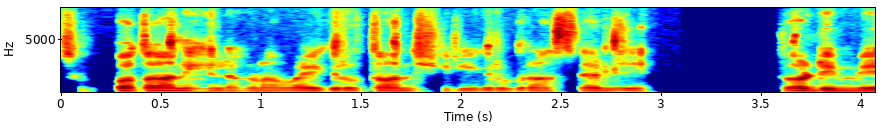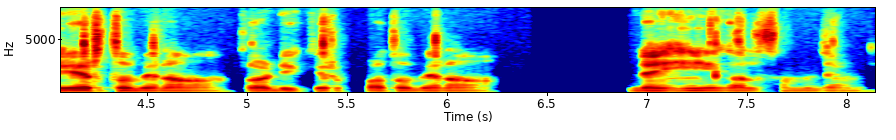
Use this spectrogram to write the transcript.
ਸੋ ਪਤਾ ਨਹੀਂ ਲੱਗਣਾ ਵਾਹਿਗੁਰੂ, ਧੰਨ ਸ਼੍ਰੀ ਗੁਰੂ ਗ੍ਰੰਥ ਸਾਹਿਬ ਜੀ, ਤੁਹਾਡੀ ਮਿਹਰ ਤੋਂ ਬਿਨਾ, ਤੁਹਾਡੀ ਕਿਰਪਾ ਤੋਂ ਬਿਨਾ ਨਹੀਂ ਇਹ ਗੱਲ ਸਮਝ ਆਉਣੀ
